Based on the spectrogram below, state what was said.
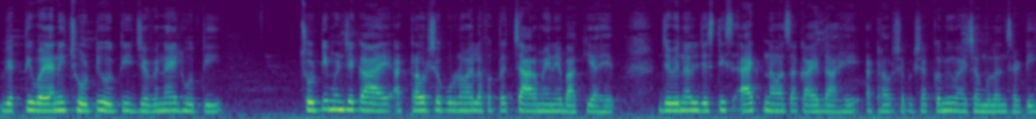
व्यक्ती वयाने छोटी होती जेवेनाईल होती. छोटी म्हणजे काय? अठरा वर्ष पूर्ण व्हायला फक्त चार महिने बाकी आहेत. जेविनल जस्टिस ॲक्ट नावाचा कायदा आहे अठरा वर्षापेक्षा कमी वयाच्या मुलांसाठी.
